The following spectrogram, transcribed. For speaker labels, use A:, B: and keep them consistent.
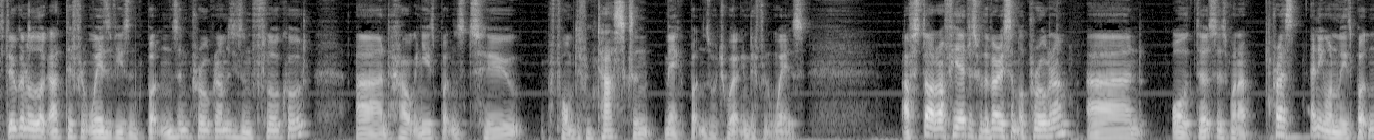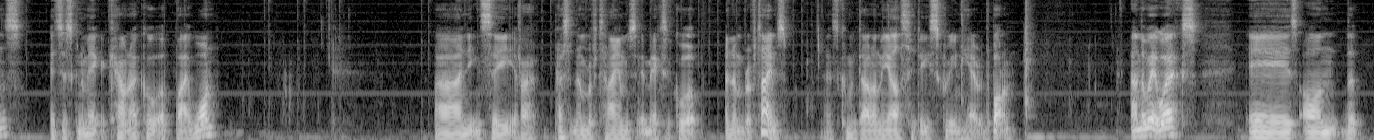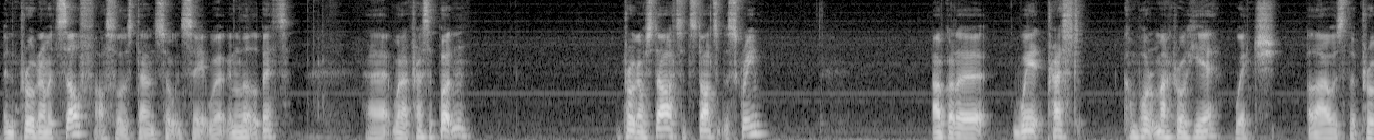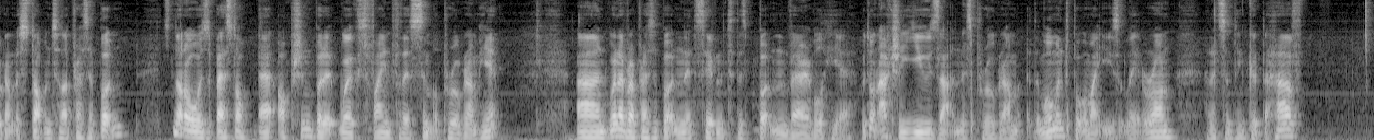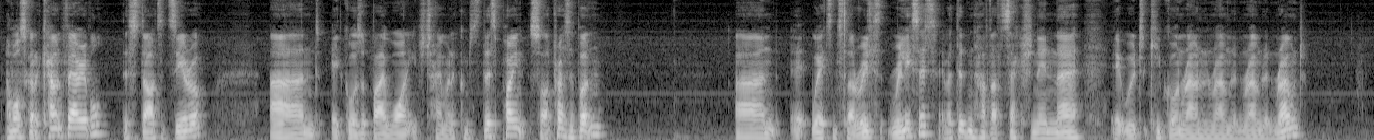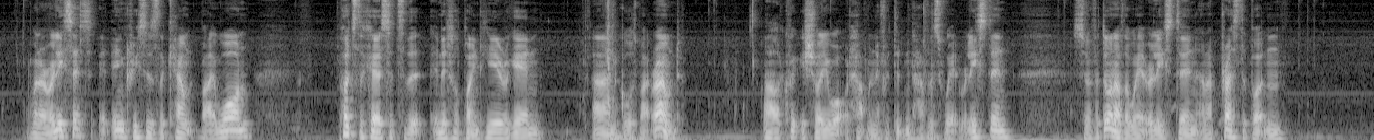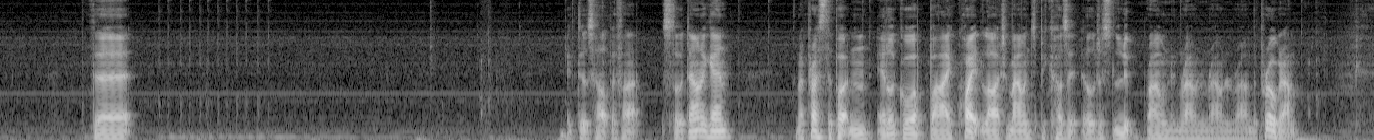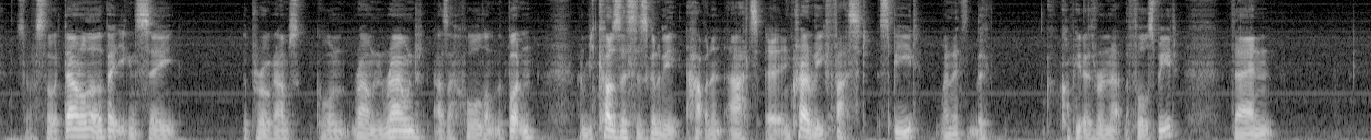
A: Today we're going to look at different ways of using buttons in programs using Flowcode and how we can use buttons to perform different tasks and make buttons which work in different ways. I've started off here just with a very simple program and all it does is when I press any one of these buttons it's just going to make a counter go up by one and you can see if I press it a number of times it makes it go up a number of times. And it's coming down on the LCD screen here at the bottom. And the way it works is on the in the program itself. I'll slow this down so we can see it working a little bit. Uh, when I press a button, the program starts. It starts up the screen. I've got a wait pressed component macro here, which allows the program to stop until I press a button. It's not always the best op uh, option, but it works fine for this simple program here. And whenever I press a button, it's saving it to this button variable here. We don't actually use that in this program at the moment, but we might use it later on, and it's something good to have. I've also got a count variable. This starts at zero, and it goes up by one each time when it comes to this point. So I'll press a button, and it waits until I re release it. If I didn't have that section in there, it would keep going round and round and round and round. When I release it, it increases the count by one, puts the cursor to the initial point here again, and goes back round. I'll quickly show you what would happen if it didn't have this wait released in. So if I don't have the wait released in and I press the button, the it does help if I slow it down again and I press the button it'll go up by quite large amounts because it, will just loop round and round and round and round the program. So if I slow it down a little bit you can see the program's going round and round as I hold on the button and because this is going to be happening at an incredibly fast speed when the computer is running at the full speed, then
